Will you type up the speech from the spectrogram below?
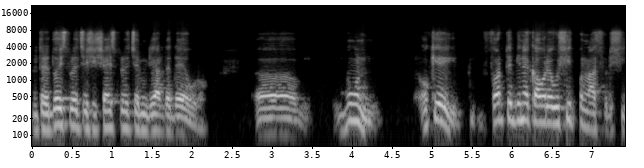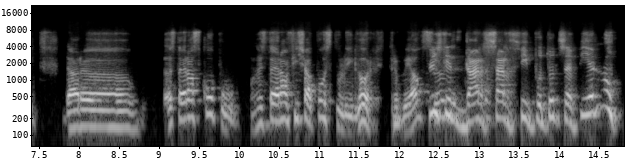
între 12 și 16 miliarde de euro. Bun, ok, foarte bine că au reușit până la sfârșit, dar ăsta era scopul, ăsta era fișa postului lor. Trebuiau să... Știi, dar s-ar fi putut să fie nu.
